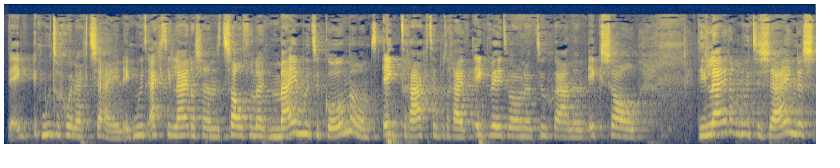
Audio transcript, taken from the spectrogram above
ik, ik, moet er gewoon echt zijn. Ik moet echt die leider zijn. Het zal vanuit mij moeten komen, want ik draag het bedrijf. Ik weet waar we naartoe gaan en ik zal die leider moeten zijn. Dus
